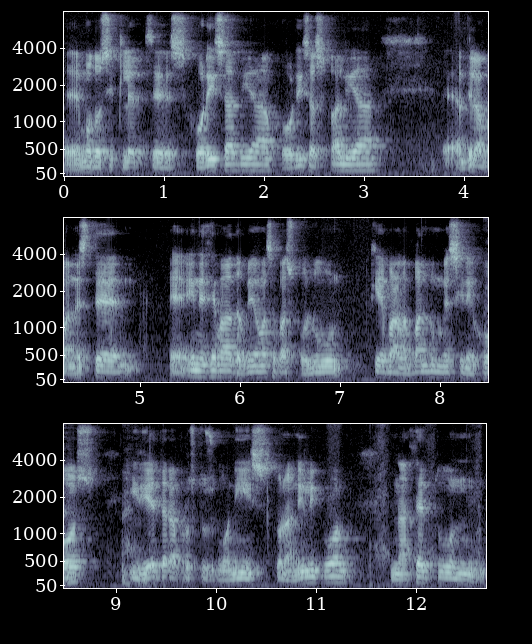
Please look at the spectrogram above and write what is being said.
ε, μοτοσυκλέτες χωρίς άδεια, χωρίς ασφάλεια. Ε, αντιλαμβάνεστε, ε, είναι θέματα τα οποία μας απασχολούν και επαναλαμβάνουμε συνεχώς, ιδιαίτερα προς τους γονείς των ανήλικων, να θέτουν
